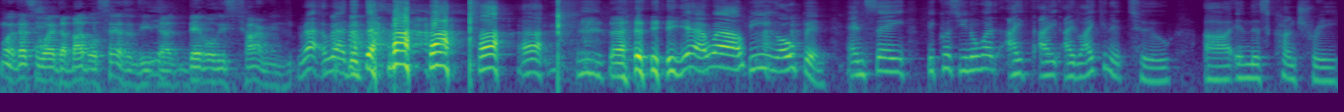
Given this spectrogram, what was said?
well, that's why the Bible says that the, Yeah. the devil is charming. Right, right. the- yeah, well, being open and saying, because you know what, I, I, I liken it to uh, in this country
